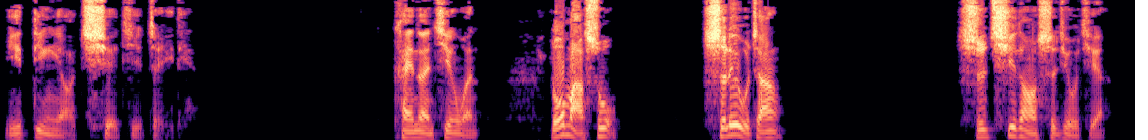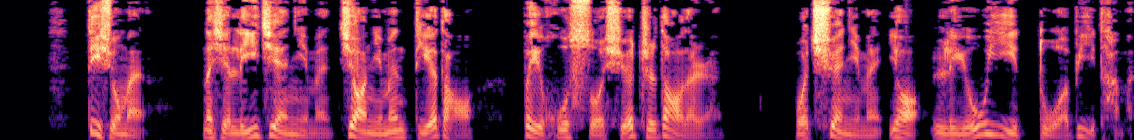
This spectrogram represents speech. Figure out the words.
一定要切记这一点。看一段经文，《罗马书》十六章十七到十九节：弟兄们，那些离间你们、叫你们跌倒、背乎所学之道的人，我劝你们要留意躲避他们，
